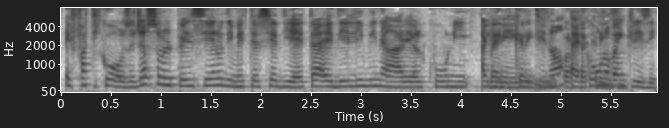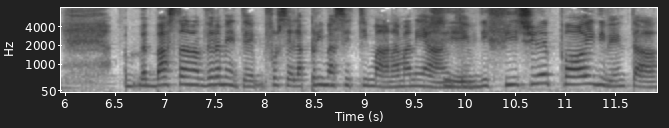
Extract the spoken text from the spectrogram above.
è faticoso, già solo il pensiero di mettersi a dieta e di eliminare alcuni alimenti, crisi, no? Ecco, uno va crisi. in crisi. Basta veramente, forse la prima settimana, ma neanche, Sì. difficile, poi diventa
